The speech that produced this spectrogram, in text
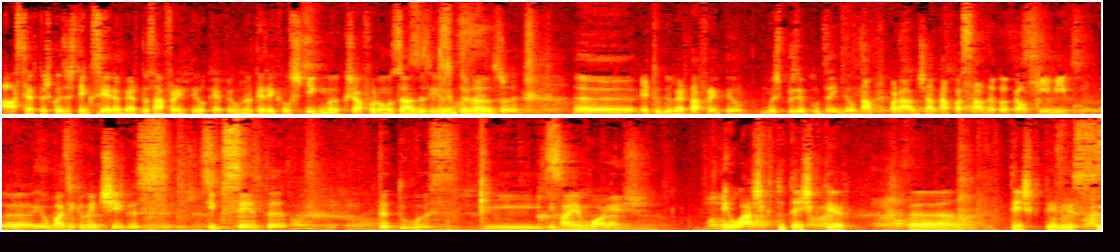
há certas coisas que têm que ser abertas à frente dele, que é para ele não ter aquele estigma que já foram usadas e isso toda. Uh, é tudo aberto à frente dele, mas por exemplo o desenho dele está preparado, já está passado a papel químico. Uh, ele basicamente chega-se, tipo senta, tatua-se e, e, vai embora. Eu acho que tu tens que ter, uh, tens que ter esse,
